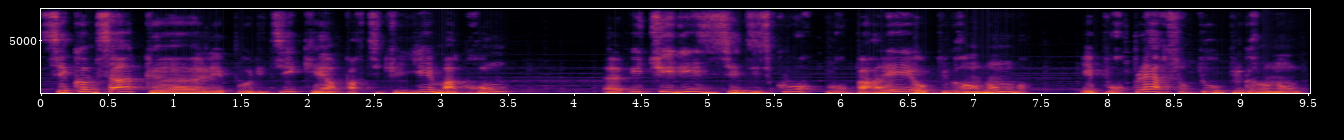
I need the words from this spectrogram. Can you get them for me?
C'est comme ça que les politiques, et en particulier Macron, euh, utilisent ces discours pour parler au plus grand nombre et pour plaire surtout au plus grand nombre.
